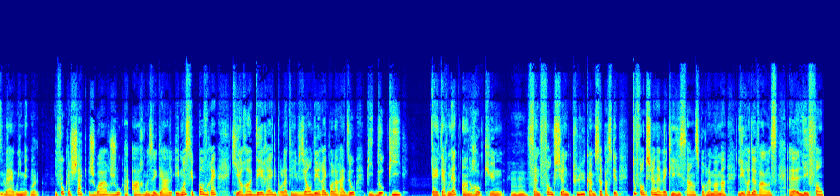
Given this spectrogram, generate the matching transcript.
Ben oui, mais Ouais. Il faut que chaque joueur joue à armes égales. Et moi, c'est pas vrai qu'il y aura des règles pour la télévision, des règles pour la radio, puis puis qu'Internet en aura aucune. Mm-hmm. Ça ne fonctionne plus comme ça parce que tout fonctionne avec les licences pour le moment, les redevances, euh, les fonds.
